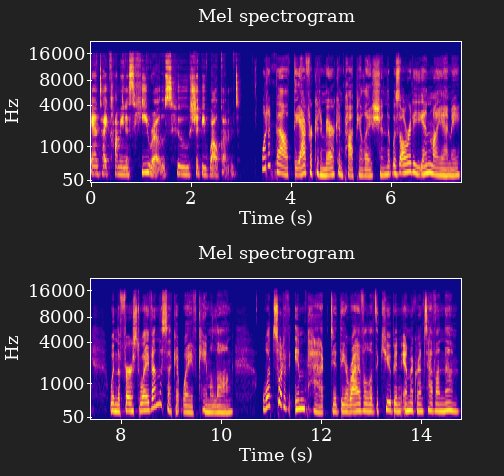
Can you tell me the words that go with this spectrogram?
anti communist heroes who should be welcomed. What about the African American population that was already in Miami when the first wave and the second wave came along? What sort of impact did the arrival of the Cuban immigrants have on them?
